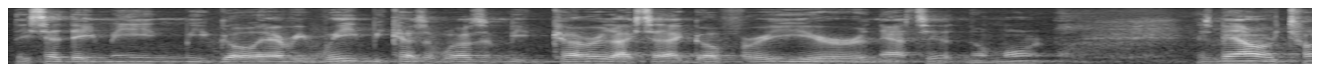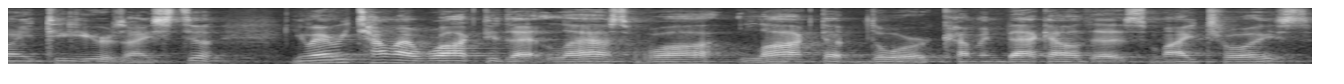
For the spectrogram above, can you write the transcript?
they said they made me go every week because it wasn't being covered. I said I'd go for a year and that's it, no more. It's been over 22 years. I still, you know, every time I walk through that last wa- locked up door, coming back out, that's my choice,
